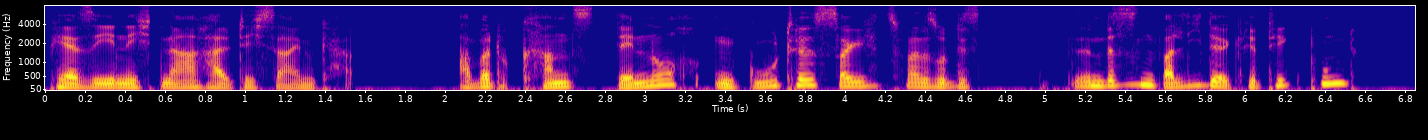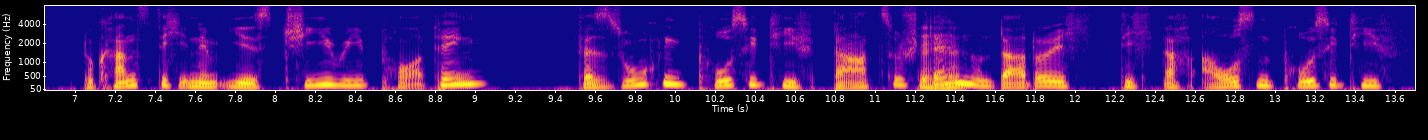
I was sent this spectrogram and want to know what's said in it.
per se nicht nachhaltig sein kann aber du kannst dennoch ein gutes, sage ich jetzt mal so, das, das ist ein valider Kritikpunkt. Du kannst dich in dem ESG-Reporting versuchen, positiv darzustellen mhm. und dadurch dich nach außen positiv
